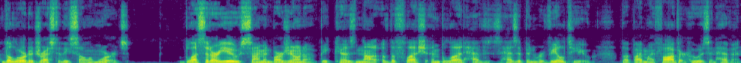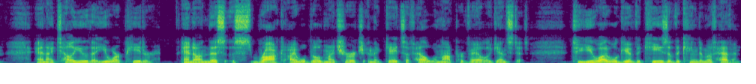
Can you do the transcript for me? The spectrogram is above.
the Lord addressed these solemn words Blessed are you, Simon Barjona, because not of the flesh and blood has, has it been revealed to you, but by my Father who is in heaven. And I tell you that you are Peter, and on this rock I will build my church, and the gates of hell will not prevail against it. To you I will give the keys of the kingdom of heaven.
